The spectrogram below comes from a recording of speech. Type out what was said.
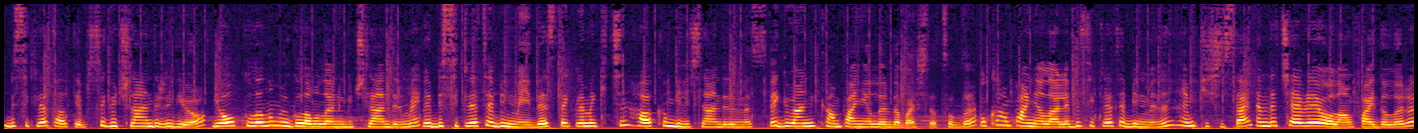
bisiklet altyapısı güçlendiriliyor. Yol kullanım uygulamalarını güçlendirmek ve bisiklete binmeyi desteklemek için halkın bilinçlendirilmesi ve güvenlik kampanyaları da başlatıldı. Bu kampanyalarla bisiklete binmenin hem kişisel hem de çevreye olan faydaları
